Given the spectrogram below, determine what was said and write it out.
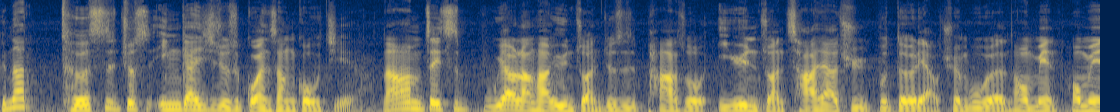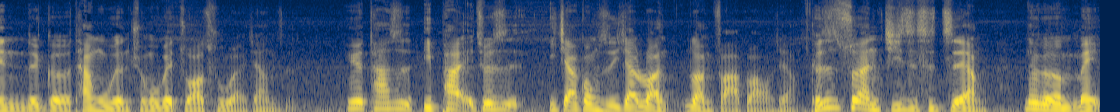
可那合适就是应该就是官商勾结了。然后他们这次不要让它运转，就是怕说一运转插下去不得了，全部人后面后面那个贪污人全部被抓出来这样子。因为他是一派，就是一家公司一家乱乱发包这样。可是虽然即使是这样，那个美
